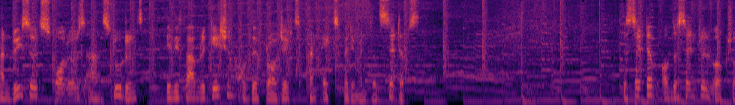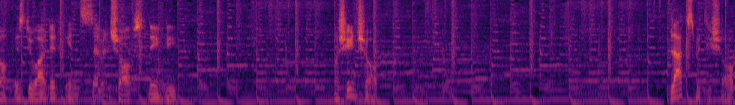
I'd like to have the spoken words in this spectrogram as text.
and research scholars and students in the fabrication of their projects and experimental setups. The setup of the Central Workshop is divided in seven shops namely Machine Shop, Blacksmithy Shop,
